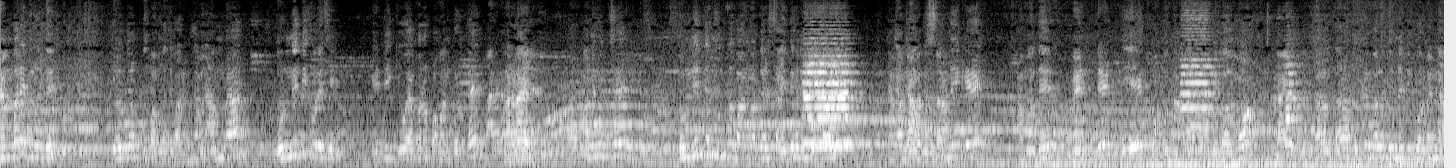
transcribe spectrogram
মেম্বারের বিরুদ্ধে কেউ কোনো প্রমাণ করতে পারে না। তার মানে আমরা দুর্নীতি করেছি। এটি কেউ এখনও প্রমাণ করতে পারে নাই। মানে হচ্ছে দুর্নীতি মুক্ত বাংলাদেশ চাইতে হলে ইসলামীকে আমাদের ম্যান্ডেট দিয়ে ক্ষমতা বিকল্প নাই। কারণ তারা মুখে বলে দুর্নীতি করবেন না।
